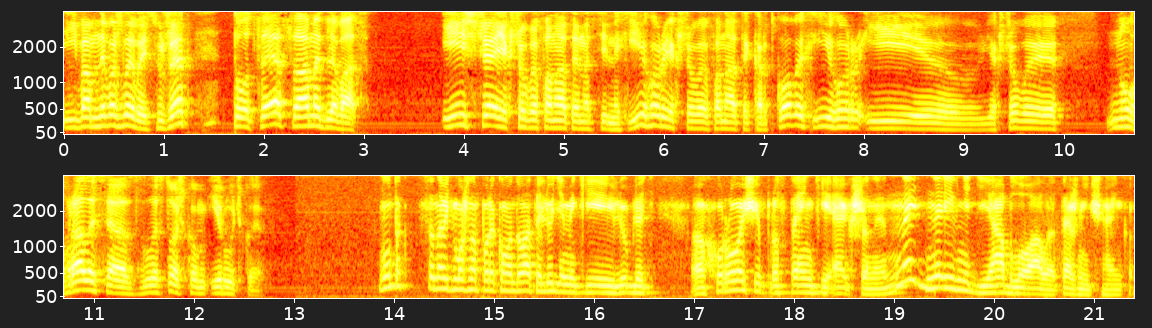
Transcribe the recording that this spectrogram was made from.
і вам не важливий сюжет, то це саме для вас. І ще, якщо ви фанати настільних ігор, якщо ви фанати карткових ігор, і е, якщо ви ну, гралися з листочком і ручкою. Ну так це навіть можна порекомендувати людям, які люблять е, хороші, простенькі екшени. Не, не рівні Діабло, але теж нічогенько.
